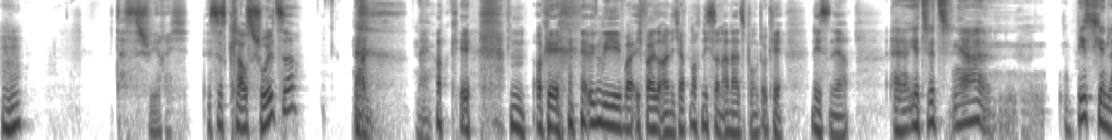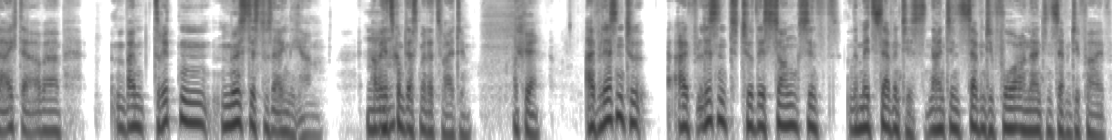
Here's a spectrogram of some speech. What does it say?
Mhm. Das ist schwierig. Ist es Klaus Schulze? Nein. Okay. Hm, okay. irgendwie, war- ich weiß auch nicht. Ich habe noch nicht so einen Anhaltspunkt. Okay. Nächsten Jahr. Äh, jetzt wird's ja ein bisschen leichter, aber beim dritten müsstest du es eigentlich haben. Aber jetzt kommt erstmal der zweite. Okay. I've listened to I've listened to this song since the mid 70s, 1974 or 1975.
